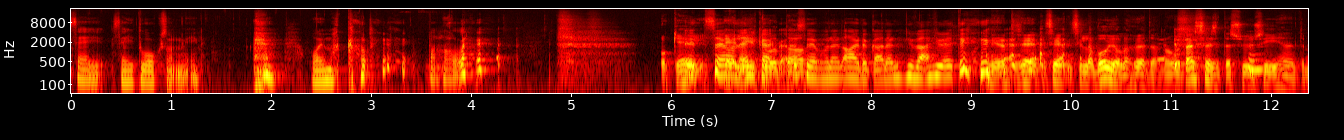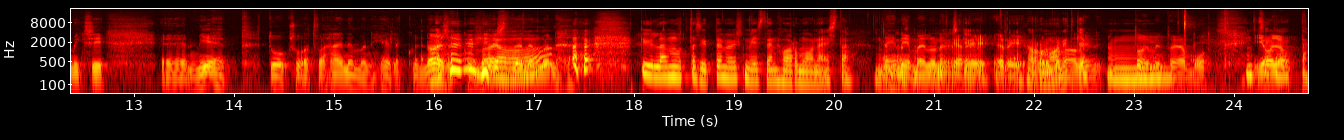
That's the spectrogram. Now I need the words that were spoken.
se ei, se ei tuoksu niin voimakkaalle pahalle. okei. Et se on Eli ehkä tuota- semmoinen ainokainen hyvä hyöty. Niin, että se, se, sillä voi olla hyötyä. No, onko tässä sitten syy siihen, että miksi eh, miehet tuoksuvat vähän enemmän hielle kuin naiset, kun naiset Joo. enemmän? Kyllä, mutta sitten myös miesten hormoneista. Niin, niin, meillä on ehkä eri, eri hormonitkin. hormonaalitoimintoja ja muut. Mut Joo, joo. että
